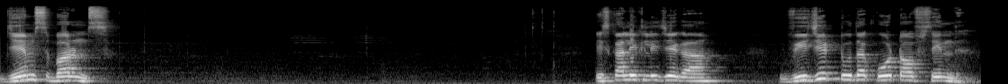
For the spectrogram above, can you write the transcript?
James Burnes. इसका लिख लीजिएगा। Visit to the court of Sindh.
